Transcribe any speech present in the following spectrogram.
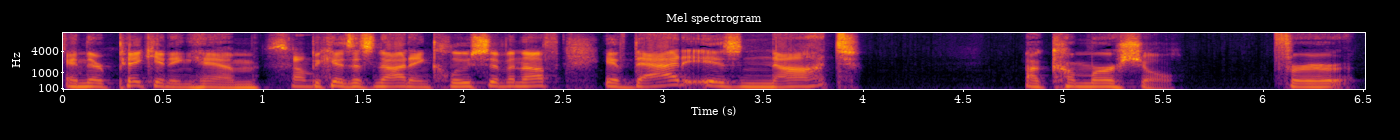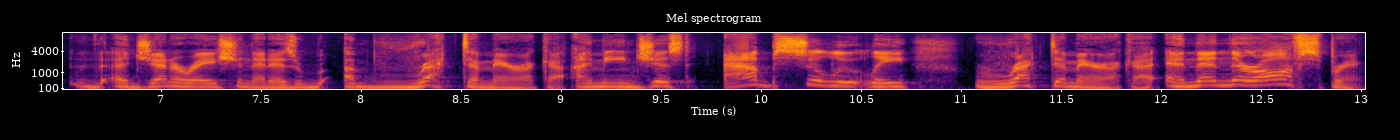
and they're picketing him Some- because it's not inclusive enough if that is not a commercial for a generation that has um, wrecked America. I mean, just absolutely wrecked America. And then their offspring.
